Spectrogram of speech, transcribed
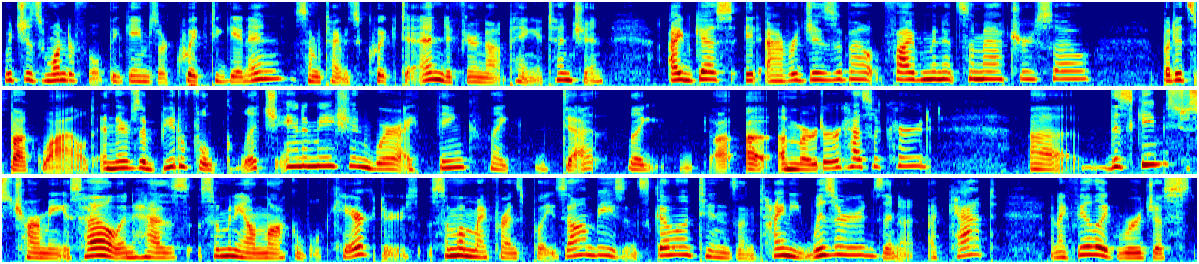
which is wonderful. The games are quick to get in, sometimes quick to end if you're not paying attention. I'd guess it averages about 5 minutes a match or so, but it's buck wild. And there's a beautiful glitch animation where I think like death like a, a murder has occurred. Uh, this game is just charming as hell and has so many unlockable characters. Some of my friends play zombies and skeletons and tiny wizards and a, a cat, and I feel like we're just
